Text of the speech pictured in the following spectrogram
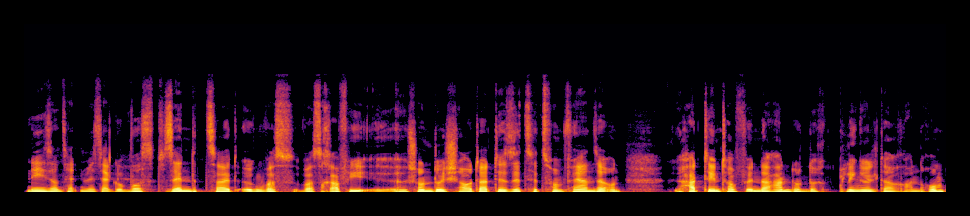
nee, sonst hätten wir es ja gewusst. Sendezeit, irgendwas, was Raffi äh, schon durchschaut hat. Der sitzt jetzt vom Fernseher und hat den Topf in der Hand und plingelt daran rum.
